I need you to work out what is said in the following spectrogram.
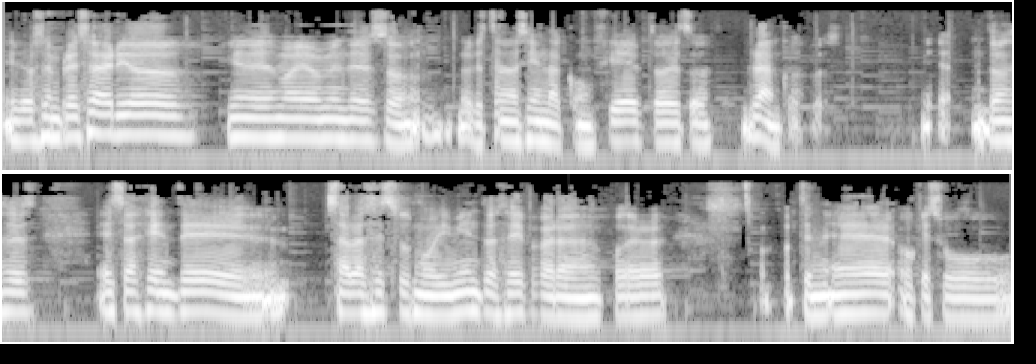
Y los empresarios, ¿quiénes mayormente son? Los que están haciendo la Confiep, todo esto, blancos, pues. Entonces, esa gente sabe hacer sus movimientos ahí para poder obtener, o que su,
